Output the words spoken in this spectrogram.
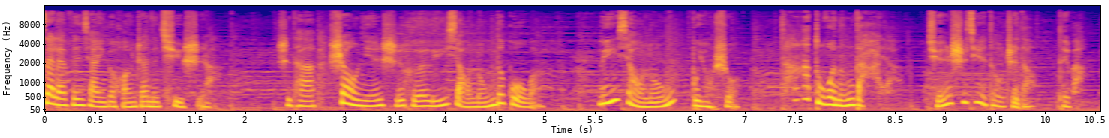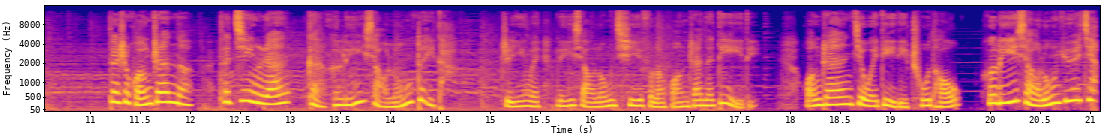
再来分享一个黄沾的趣事啊，是他少年时和李小龙的过往。李小龙不用说，他多能打呀，全世界都知道，对吧？但是黄沾呢，他竟然敢和李小龙对打，只因为李小龙欺负了黄沾的弟弟。黄沾就为弟弟出头，和李小龙约架，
